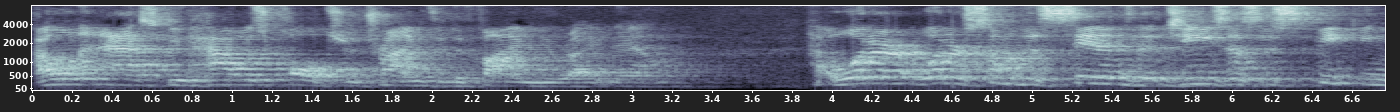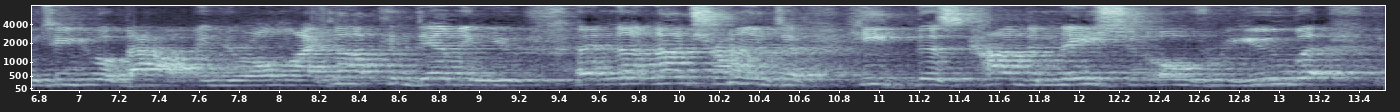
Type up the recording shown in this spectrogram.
I want to ask you, how is culture trying to define you right now? What are, what are some of the sins that Jesus is speaking to you about in your own life? Not condemning you, and not, not trying to heap this condemnation over you, but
